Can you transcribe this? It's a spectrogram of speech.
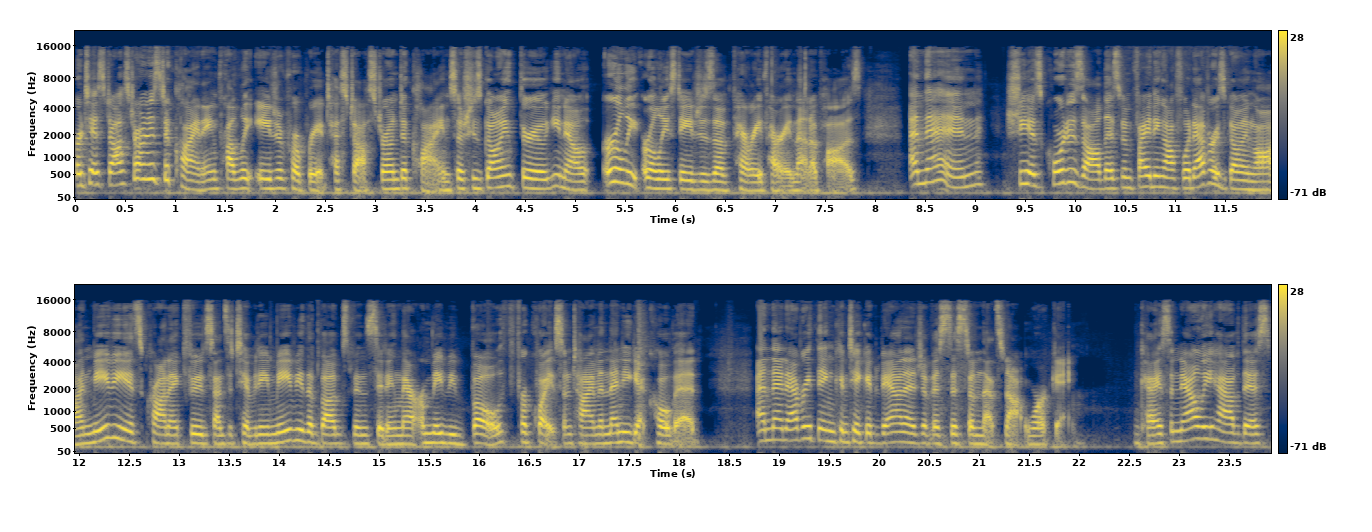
Her testosterone is declining, probably age appropriate testosterone decline. So she's going through, you know, early, early stages of peri perimenopause. And then she has cortisol that's been fighting off whatever's going on. Maybe it's chronic food sensitivity. Maybe the bug's been sitting there, or maybe both for quite some time. And then you get COVID. And then everything can take advantage of a system that's not working. Okay, so now we have this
